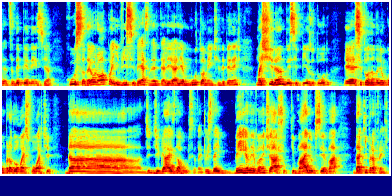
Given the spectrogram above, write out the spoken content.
essa dependência russa da Europa e vice-versa, né? ali, ali é mutuamente dependente, mas tirando esse peso todo, é, se tornando ali um comprador mais forte da, de, de gás da Rússia. Tá? Então isso daí bem relevante, acho que vale observar daqui para frente.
